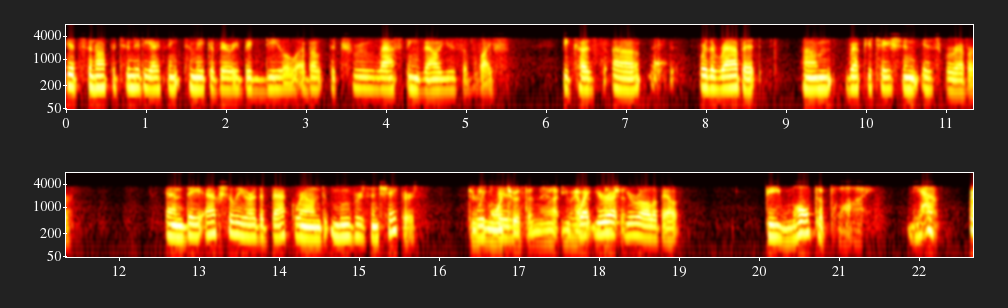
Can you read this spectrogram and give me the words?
it's an opportunity, I think, to make a very big deal about the true lasting values of life. Because uh, for the rabbit, um, reputation is forever. And they actually are the background movers and shakers. There's more to it than that. You have what you're mentioned. you're all about. They multiply. Yeah.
